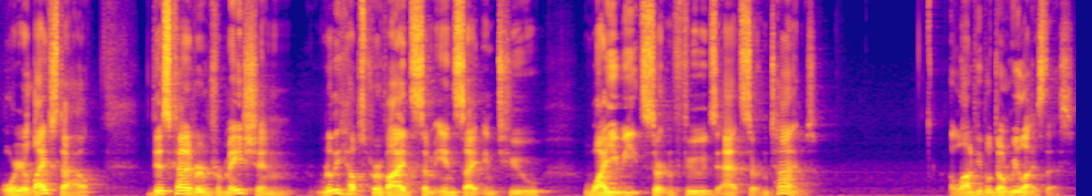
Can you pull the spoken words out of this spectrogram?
or your lifestyle, this kind of information really helps provide some insight into why you eat certain foods at certain times. A lot of people don't realize this.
